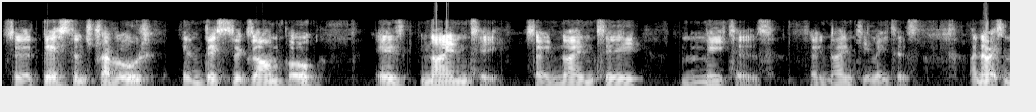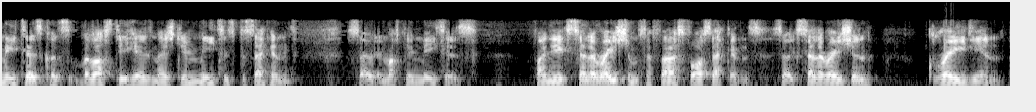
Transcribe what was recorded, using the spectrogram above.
So the distance travelled in this example is 90. So 90 meters. So 90 meters. I know it's meters because velocity here is measured in meters per second. So it must be meters. Find the acceleration for the first four seconds. So acceleration, gradient.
